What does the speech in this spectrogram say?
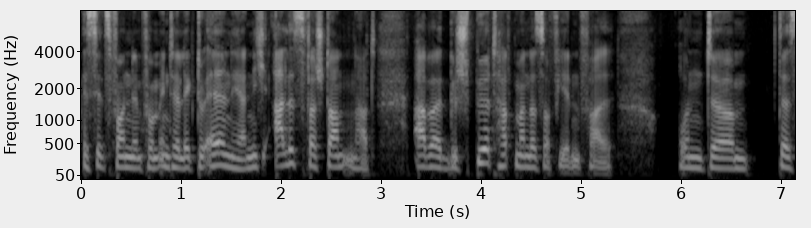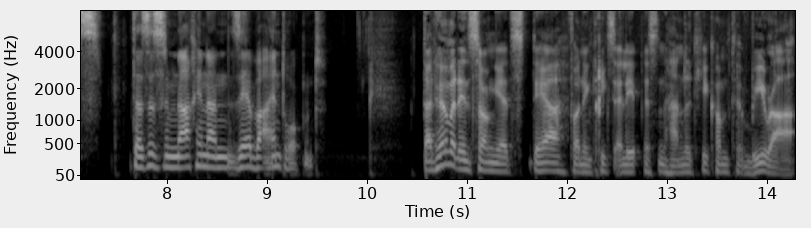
es jetzt von dem, vom Intellektuellen her nicht alles verstanden hat. Aber gespürt hat man das auf jeden Fall. Und ähm, das, das ist im Nachhinein sehr beeindruckend. Dann hören wir den Song jetzt, der von den Kriegserlebnissen handelt. Hier kommt Vera.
